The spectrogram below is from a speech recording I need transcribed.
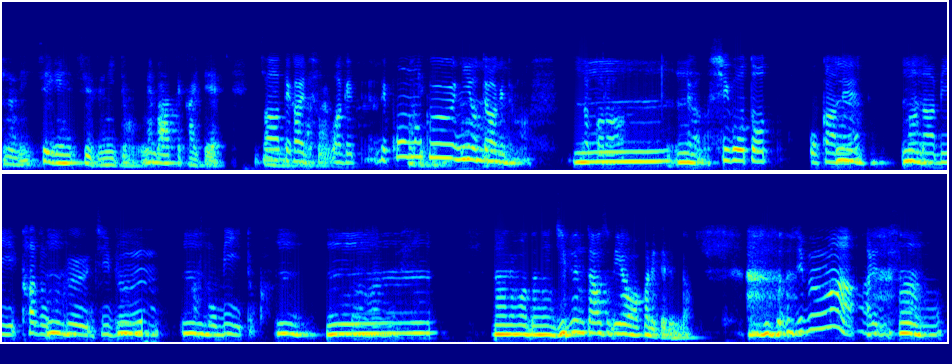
何、制限せずにってことね。バーって書いて。バーって書いてそう分けて、で、項目によって分けてます。だだから仕事、お金、うん。学び、家族、自分、うん。遊びとか。なるほどね。自分と遊びは分かれてるんだ。自分は、あれです、うん。あの、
